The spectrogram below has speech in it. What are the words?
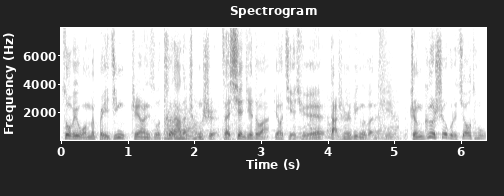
作为我们北京这样一座特大的城市，在现阶段要解决大城市病的问题，整个社会的交通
